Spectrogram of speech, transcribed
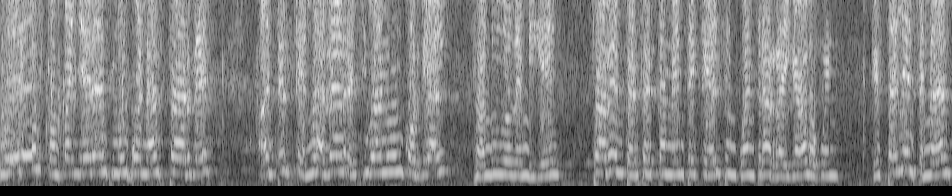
Compañeros, compañeras, muy buenas tardes. Antes que nada, reciban un cordial saludo de Miguel. Saben perfectamente que él se encuentra arraigado, bueno, que está en el penal,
